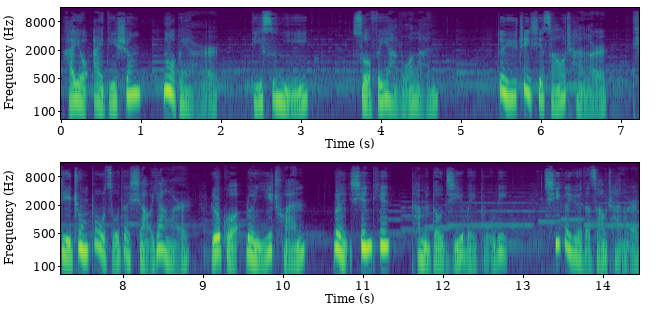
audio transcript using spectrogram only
还有爱迪生、诺贝尔、迪斯尼、索菲亚·罗兰。对于这些早产儿、体重不足的小样儿，如果论遗传、论先天，他们都极为不利。七个月的早产儿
